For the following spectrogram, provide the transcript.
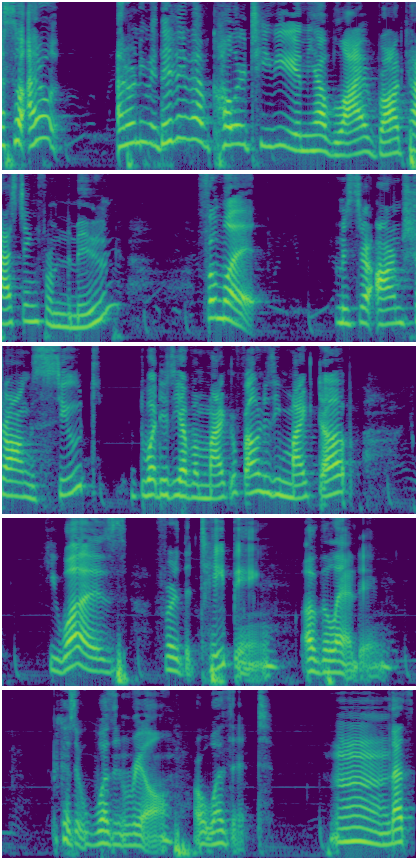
Uh, so I don't, I don't even. They didn't even have color TV, and you have live broadcasting from the moon. From what, Mr. Armstrong's suit what does he have a microphone? Is he mic'd up? He was for the taping of the landing because it wasn't real, or was it? Mm, that's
